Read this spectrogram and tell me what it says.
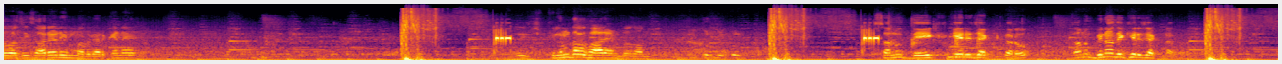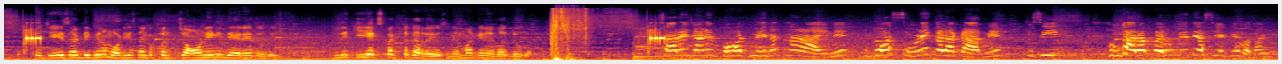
ਮਤਲਬ ਅਸੀਂ ਸਾਰਿਆਂ ਨੇ ਹਿੰਮਤ ਕਰਕੇ ਨੇ। ਫਿਲਮ ਦਾ ਵਿਖਾ ਲੈਣ ਦੋ ਸਾਨੂੰ। ਸਾਨੂੰ ਦੇਖ ਕੇ ਰਿਜੈਕਟ ਕਰੋ। ਸਾਨੂੰ ਬਿਨਾਂ ਦੇਖੇ ਰਿਜੈਕਟ ਨਾ ਕਰੋ। ਤੇ ਜੇ ਸਾਡੀ ਫਿਲਮ ਆਡੀਅנס ਤੱਕ ਪਹੁੰਚਾਉਣ ਹੀ ਨਹੀਂ ਦੇ ਰਹੇ ਤੁਸੀਂ ਤੁਸੀਂ ਕੀ ਐਕਸਪੈਕਟ ਕਰ ਰਹੇ ਹੋ? ਸਿਨੇਮਾ ਕਿਵੇਂ ਬਦਲੂਗਾ? ਸਾਰੇ ਜਾਣੇ ਬਹੁਤ ਮਿਹਨਤ ਨਾਲ ਆਏ ਨੇ ਤੇ ਬਹੁਤ ਸੋਹਣੇ ਕਲਾਕਾਰ ਨੇ। ਤੁਸੀਂ ਹੁੰਗਾਰਾ ਭਰੋਗੇ ਤੇ ਅਸੀਂ ਅੱਗੇ ਵਧਾਂਗੇ।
